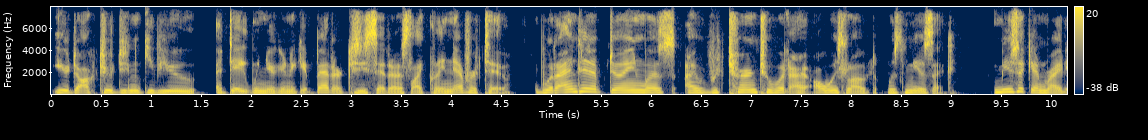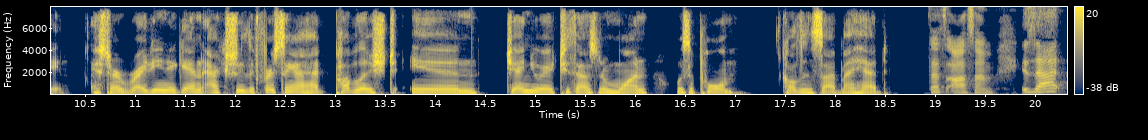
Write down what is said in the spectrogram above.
your doctor didn't give you a date when you're going to get better because he said I was likely never to. What I ended up doing was I returned to what I always loved was music. Music and writing. I started writing again. Actually, the first thing I had published in January 2001 was a poem called Inside My Head. That's awesome. Is that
